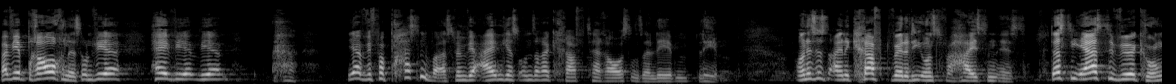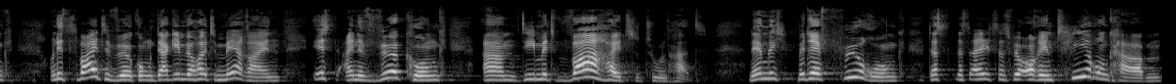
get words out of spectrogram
Weil wir brauchen es und wir, hey, wir, wir, ja, wir verpassen was, wenn wir eigentlich aus unserer Kraft heraus unser Leben leben. Und es ist eine Kraftquelle, die uns verheißen ist. Das ist die erste Wirkung. Und die zweite Wirkung, da gehen wir heute mehr rein, ist eine Wirkung, ähm, die mit Wahrheit zu tun hat nämlich mit der Führung, dass, dass, dass wir Orientierung haben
